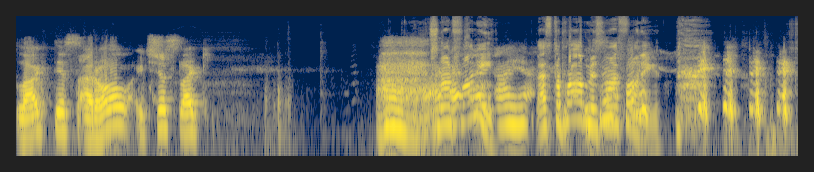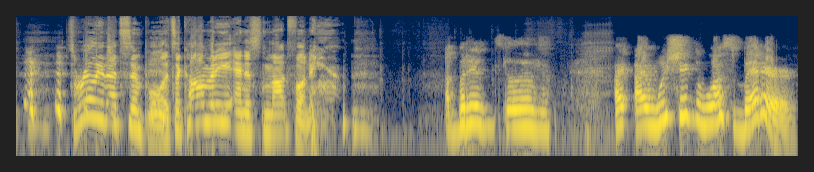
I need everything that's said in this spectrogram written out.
like this at all. It's just like. It's not funny. I, That's the problem. It's, It's not not funny. it's really that simple. It's a comedy and it's not funny. but it's. Uh, I, I wish it was better.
